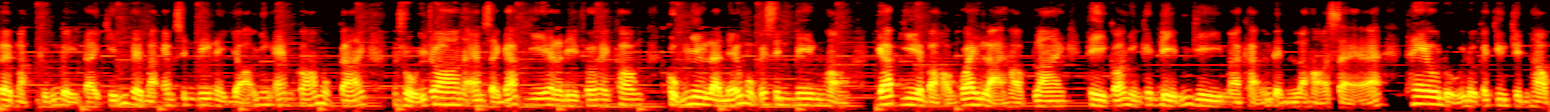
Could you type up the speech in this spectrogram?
về mặt chuẩn bị tài chính về mặt em sinh viên này giỏi. Nhưng em có một cái rủi ro là em sẽ gap year hay là defer hay không? Cũng như là nếu một cái sinh viên họ gap year và họ quay lại, họ apply, thì có những cái điểm gì mà khẳng định là họ sẽ theo đuổi được cái chương trình học?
